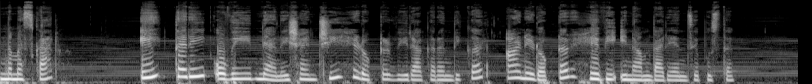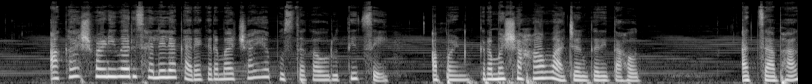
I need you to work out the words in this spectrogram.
नमस्कार. एक तरी ओवी ज्ञानेशांची हे डॉक्टर वीरा करंदीकर आणि डॉक्टर हेवी इनामदार यांचे पुस्तक. आकाशवाणीवर झालेल्या कार्यक्रमाच्या या पुस्तकावृत्तीचे आपण क्रमशः वाचन करीत आहोत. आजचा भाग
